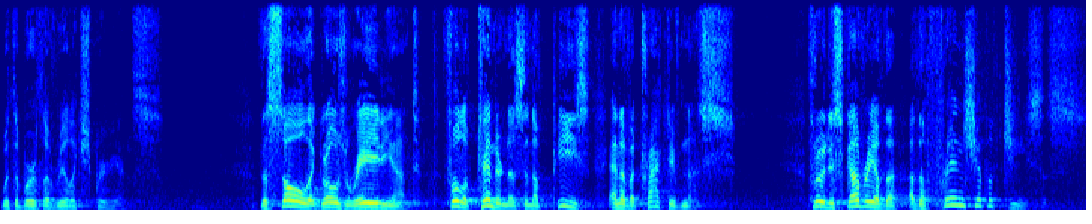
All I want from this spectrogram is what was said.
with the birth of real experience. The soul that grows radiant, full of tenderness and of peace and of attractiveness through a discovery of the, of the friendship of Jesus.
